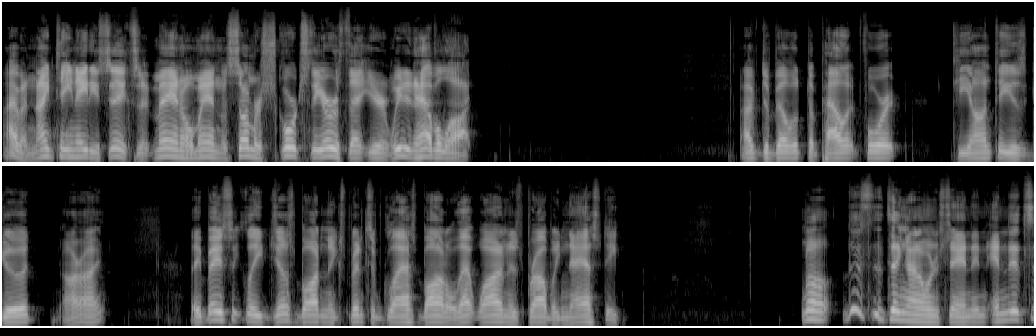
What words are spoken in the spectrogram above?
I have a 1986 that, man, oh man, the summer scorched the earth that year, and we didn't have a lot. I've developed a palate for it. Chianti is good. All right. They basically just bought an expensive glass bottle. That wine is probably nasty. Well, this is the thing I don't understand, and and it's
